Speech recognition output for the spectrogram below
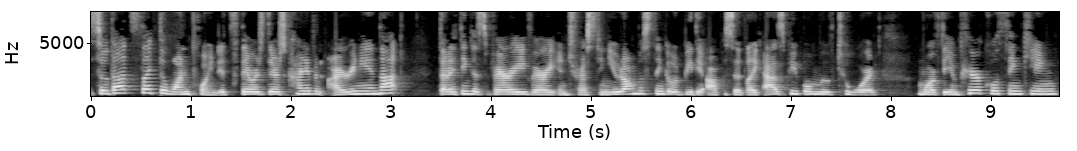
so that's like the one point. It's there's there's kind of an irony in that, that I think is very, very interesting. You'd almost think it would be the opposite. Like as people move toward more of the empirical thinking,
